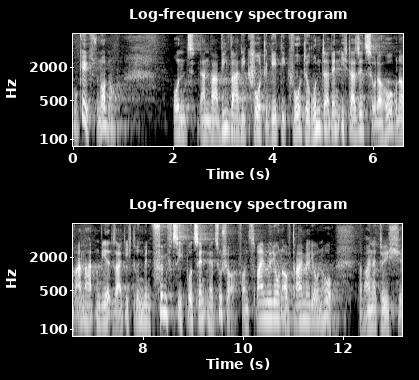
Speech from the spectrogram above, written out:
Okay, ist in Ordnung. Und dann war, wie war die Quote? Geht die Quote runter, wenn ich da sitze oder hoch? Und auf einmal hatten wir, seit ich drin bin, 50 Prozent mehr Zuschauer. Von zwei Millionen auf drei Millionen hoch. Da war ich natürlich äh,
